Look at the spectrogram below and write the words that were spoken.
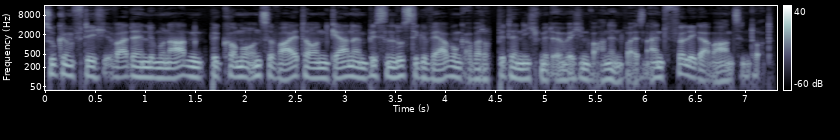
zukünftig weiterhin Limonaden bekomme und so weiter und gerne ein bisschen lustige Werbung aber doch bitte nicht mit irgendwelchen Warnhinweisen. Ein völliger Wahnsinn dort.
